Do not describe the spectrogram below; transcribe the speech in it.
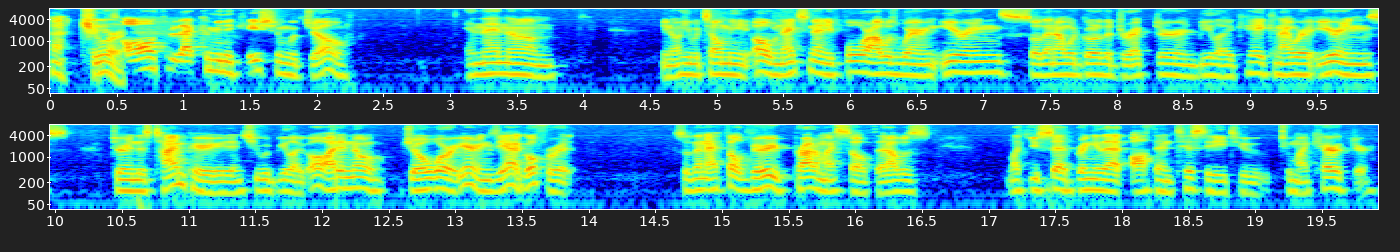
sure. it's all through that communication with Joe. And then, um, you know, he would tell me, oh, 1994, I was wearing earrings. So then I would go to the director and be like, hey, can I wear earrings during this time period? And she would be like, oh, I didn't know Joe wore earrings. Yeah, go for it. So then I felt very proud of myself that I was, like you said, bringing that authenticity to to my character.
